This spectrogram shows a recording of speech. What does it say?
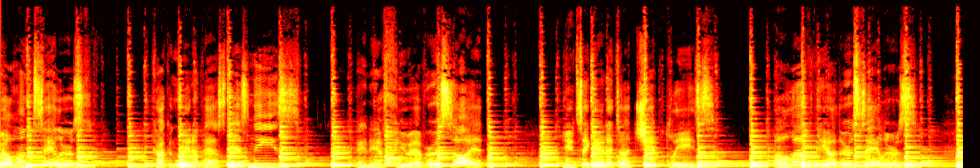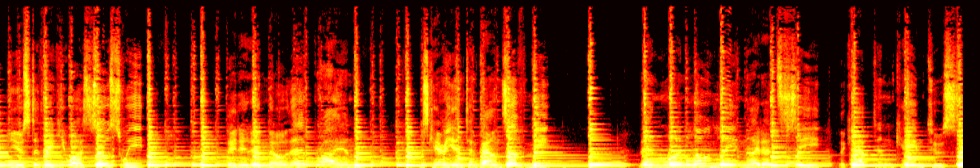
well-hung sailors cock and weight him past his knees. And if you ever saw it, you'd say, Can I touch it, please? All of the other sailors used to think he was so sweet. They didn't know that Bryan was carrying 10 pounds of meat. Then one lonely night at sea, the captain came to say,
